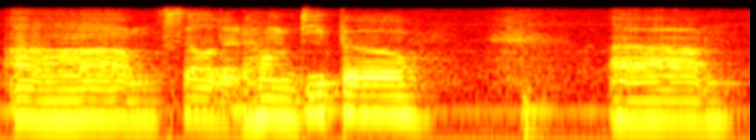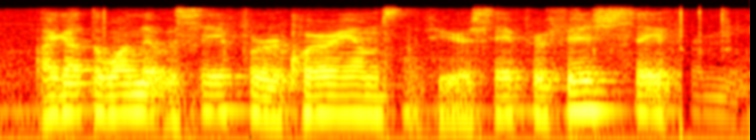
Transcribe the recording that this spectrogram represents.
Um, sell it at Home Depot. Um, I got the one that was safe for aquariums. I figure safe for fish, safe for me.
